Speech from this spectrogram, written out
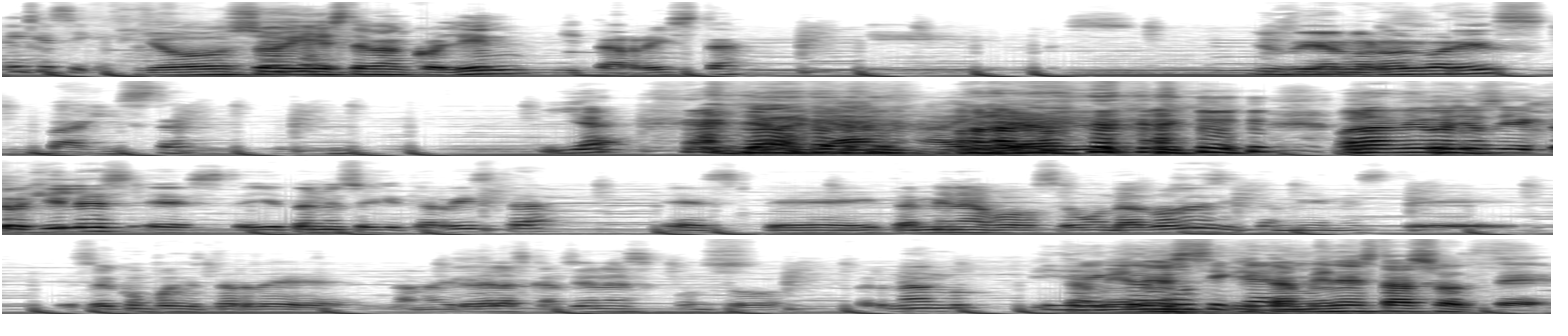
el que sigue. Yo soy Esteban Colín, guitarrista. Y pues. Yo soy Álvaro Álvarez, bajista. ¿Y ya? Ya, ya, ahí Hola, ya. amigos. Hola, amigos, yo soy Héctor Giles, este, yo también soy guitarrista, este, y también hago segundas voces y también este, soy compositor de la mayoría de las canciones junto a Fernando. Y también director es- y también está soltera.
